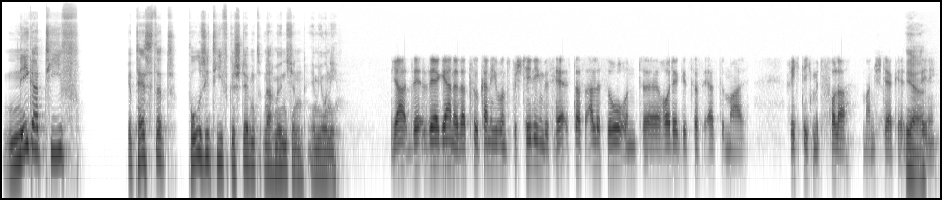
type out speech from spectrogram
negativ getestet, positiv gestimmt nach München im Juni. Ja, sehr, sehr gerne. Dazu kann ich uns bestätigen. Bisher ist das alles so und äh, heute geht es das erste Mal richtig mit voller Mannstärke ins Ja. Training.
